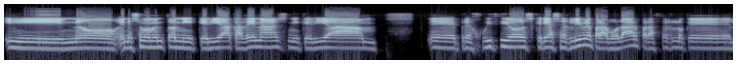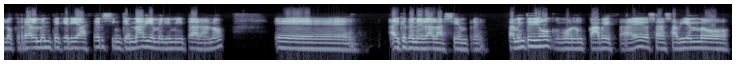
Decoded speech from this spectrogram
Y no, en ese momento ni quería cadenas, ni quería eh, prejuicios, quería ser libre para volar, para hacer lo que, lo que realmente quería hacer sin que nadie me limitara, ¿no? Eh, hay que tener alas siempre. También te digo que con cabeza, ¿eh? O sea, sabiendo,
